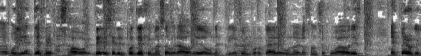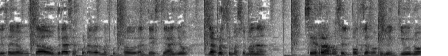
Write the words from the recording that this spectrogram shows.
eh, oyentes, me he pasado. Debe ser el podcast que más ha sobrado. He dado una explicación por cada uno de los 11 jugadores. Espero que les haya gustado. Gracias por haberme escuchado durante este año. La próxima semana cerramos el podcast 2021.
